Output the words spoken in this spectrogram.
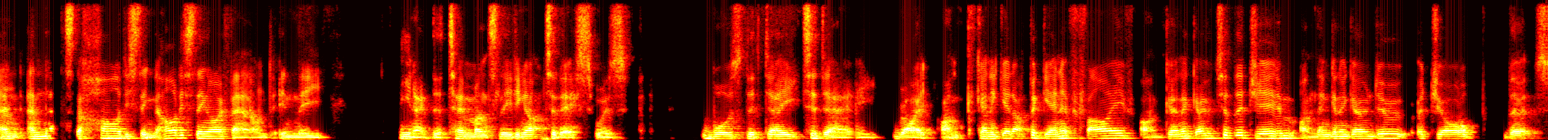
and mm. and that's the hardest thing. The hardest thing i found in the you know the 10 months leading up to this was was the day to day right i'm going to get up again at 5 i'm going to go to the gym i'm then going to go and do a job that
